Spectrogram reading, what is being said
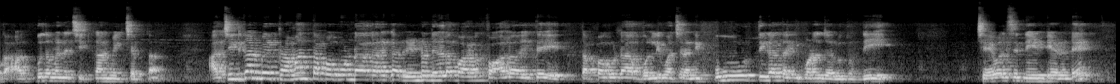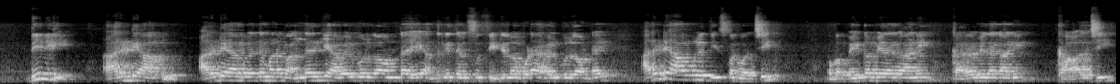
ఒక అద్భుతమైన చిట్కాని మీకు చెప్తాను. ఆ చిట్కాను మీరు క్రమం తప్పకుండా కనుక రెండు నెలల పాటు ఫాలో అయితే తప్పకుండా బొల్లి మచ్చలని పూర్తిగా తగ్గిపోవడం జరుగుతుంది. చేయవలసింది ఏంటి అంటే దీనికి అరటి ఆకులు. అరటి ఆకులు అయితే మనకు అందరికీ అవైలబుల్గా ఉంటాయి. అందరికీ తెలుసు సిటీలో కూడా అవైలబుల్గా ఉంటాయి. అరటి ఆకులు తీసుకొని వచ్చి ఒక పెంక మీద కానీ కర్ర మీద కానీ కాల్చి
